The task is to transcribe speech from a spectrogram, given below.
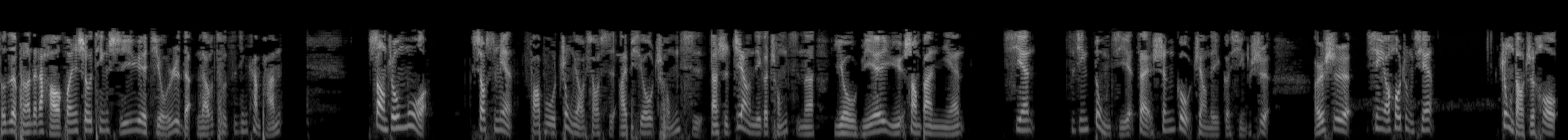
投资者朋友，大家好，欢迎收听十一月九日的 Live Two 资金看盘。上周末，消息面发布重要消息，IPO 重启，但是这样的一个重启呢，有别于上半年先资金冻结再申购这样的一个形式，而是先摇号中签，中到之后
